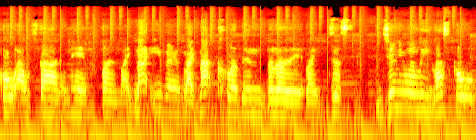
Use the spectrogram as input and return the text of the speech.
go outside and have fun. Like not even like not clubbing, none of it. Like just genuinely, let's go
